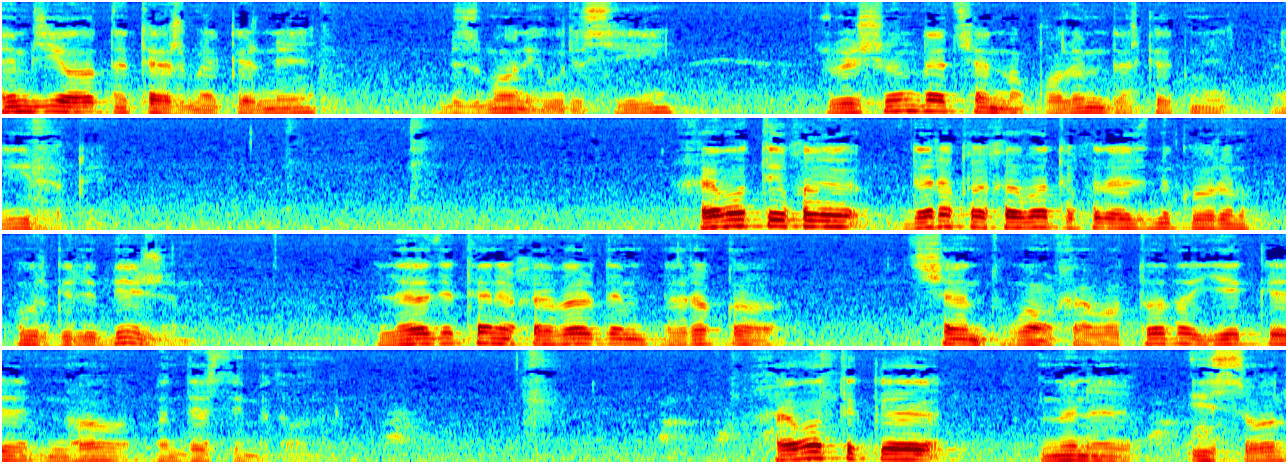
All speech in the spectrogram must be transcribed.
هم آتنه ترجمه کرنه به زمان اورسی روشون در چند مقالم در کتن خود درق خوات خود از نکارم ورگل بیجم لازم تن خبردم درق چند وان خواتا دا یک نه من دست مدانم حواتك من إيصال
